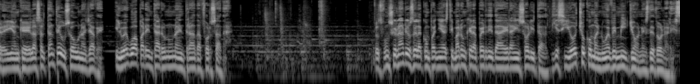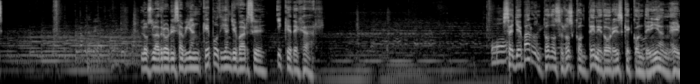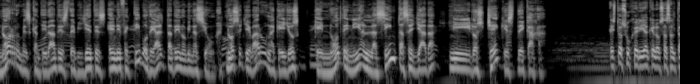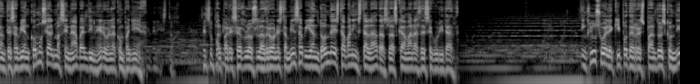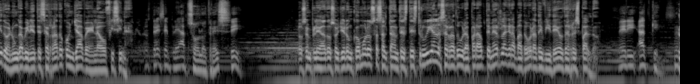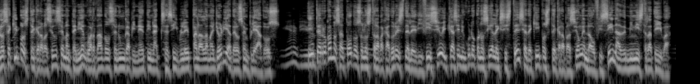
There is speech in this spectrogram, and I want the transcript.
Creían que el asaltante usó una llave, y luego aparentaron una entrada forzada. Los funcionarios de la compañía estimaron que la pérdida era insólita, 18,9 millones de dólares. Los ladrones sabían qué podían llevarse y qué dejar. Se llevaron todos los contenedores que contenían enormes cantidades de billetes en efectivo de alta denominación. No se llevaron aquellos que no tenían la cinta sellada ni los cheques de caja. Esto sugería que los asaltantes sabían cómo se almacenaba el dinero en la compañía. Al parecer, los ladrones también sabían dónde estaban instaladas las cámaras de seguridad. Incluso el equipo de respaldo escondido en un gabinete cerrado con llave en la oficina. Los tres empleados. ¿Solo tres? Sí. Los empleados oyeron cómo los asaltantes destruían la cerradura para obtener la grabadora de video de respaldo. Mary Atkins. Los equipos de grabación se mantenían guardados en un gabinete inaccesible para la mayoría de los empleados. Interrogamos a todos los trabajadores del edificio y casi ninguno conocía la existencia de equipos de grabación en la oficina administrativa.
